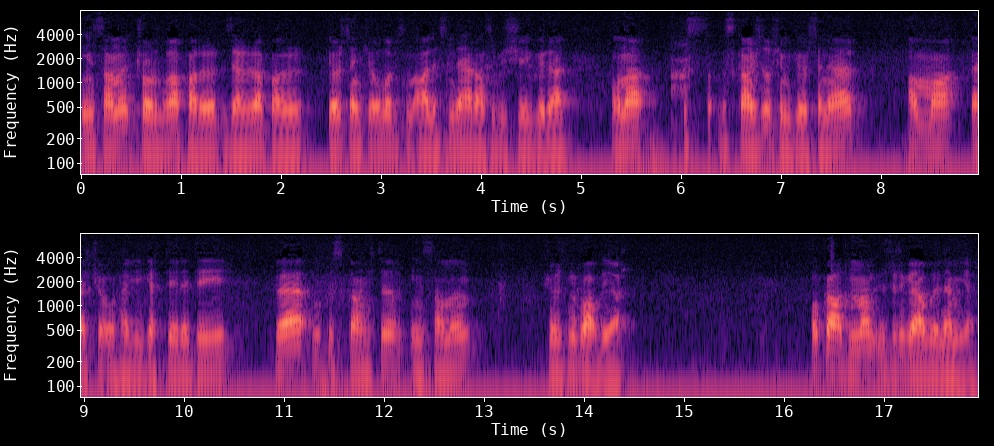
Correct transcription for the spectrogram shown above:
insanı körluğa aparır, zərrə aparır. Görürsən ki, ola bilsin ailəsində hər hansı bir şeyi görər, ona qısqanclıq kimi görsənər, amma bəlkə o həqiqətdə elə deyil və bu qısqanclıq insanın gözünü bağlayar. O qadından üzrü qəbul eləməyər.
